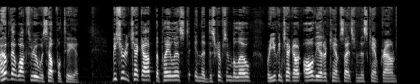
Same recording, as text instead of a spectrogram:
I hope that walkthrough was helpful to you. Be sure to check out the playlist in the description below where you can check out all the other campsites from this campground.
